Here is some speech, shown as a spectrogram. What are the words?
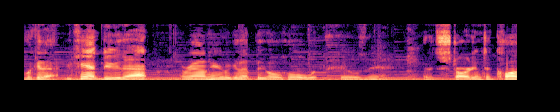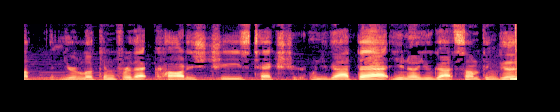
Look at that. You can't do that around here. Look at that big old hole. What the hell is that? But it's starting to clump. You're looking for that cottage cheese texture. When you got that, you know you got something good.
